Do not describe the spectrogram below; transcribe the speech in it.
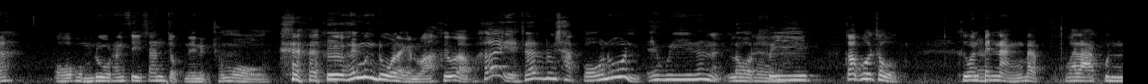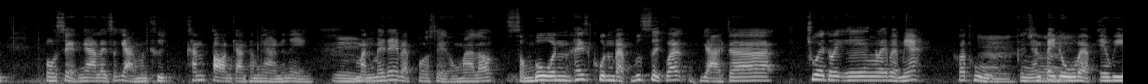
นะ โอ้โหผมดูทั้งซีซั่นจบในหนึ่งชั่วโมง คือเฮ้ยมึงดูอะไรกันวะ คือแบบ เฮ้ย ถ้าดูฉากโป๊นู่น AV นั่นน่ะโหลดเออฟรี ก็พูดถูก คือมันเป็นหนังแบบเวลาคุณ process งานอะไรสักอย่างมันคือขั้นตอนการทำงานนั่นเองอืมมันไม่ได้แบบ process ออกมาแล้วสมบูรณ์ให้คุณแบบรู้สึกว่าอยากจะช่วยตัวเองอะไรแบบเนี้ย ก็ถูกอ่าอย่างนั้นใช่ไปดูแบบเอวี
